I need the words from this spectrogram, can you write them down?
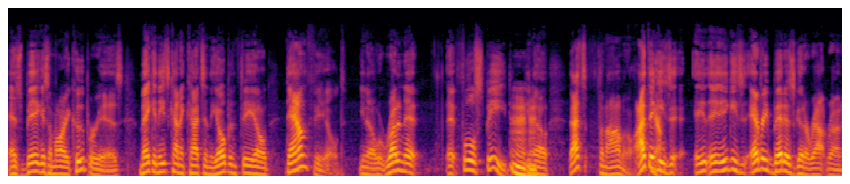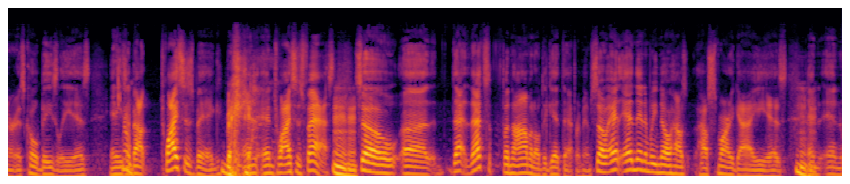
as big as Amari Cooper is making these kind of cuts in the open field downfield, you know, running at at full speed, Mm-hmm. you know, that's phenomenal. I think he's I think he's every bit as good a route runner as Cole Beasley is, and he's about twice as big yeah. and, and twice as fast. Mm-hmm. So uh, that that's phenomenal to get that from him. So and, and then we know how how smart a guy he is, Mm-hmm. and and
